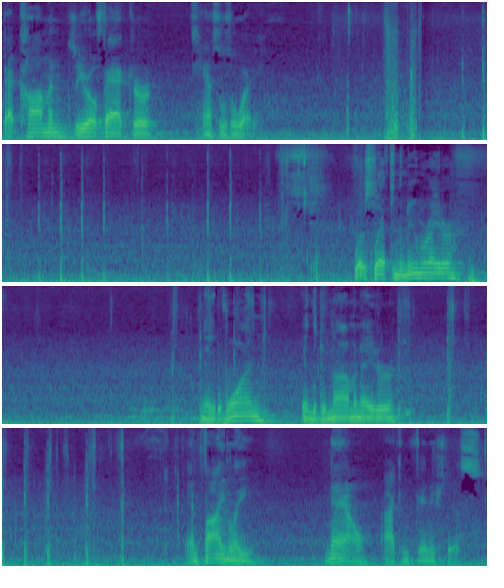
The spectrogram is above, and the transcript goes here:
that common zero factor cancels away. What's left in the numerator? Negative 1. In the denominator. And finally, now I can finish this.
